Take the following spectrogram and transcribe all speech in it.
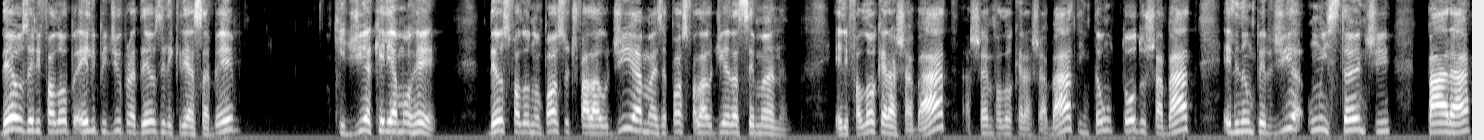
Deus, ele falou, ele pediu para Deus, ele queria saber que dia que ele ia morrer. Deus falou, não posso te falar o dia, mas eu posso falar o dia da semana. Ele falou que era Shabat, Hashem falou que era Shabat, então todo Shabat ele não perdia um instante para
